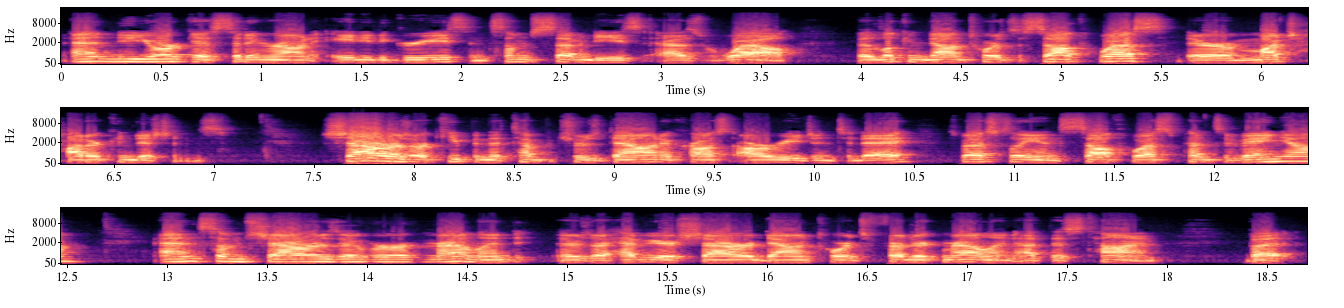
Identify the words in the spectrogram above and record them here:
and New York is sitting around 80 degrees and some 70s as well. But looking down towards the southwest, there are much hotter conditions. Showers are keeping the temperatures down across our region today, especially in southwest Pennsylvania, and some showers over Maryland. There's a heavier shower down towards Frederick, Maryland at this time. But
